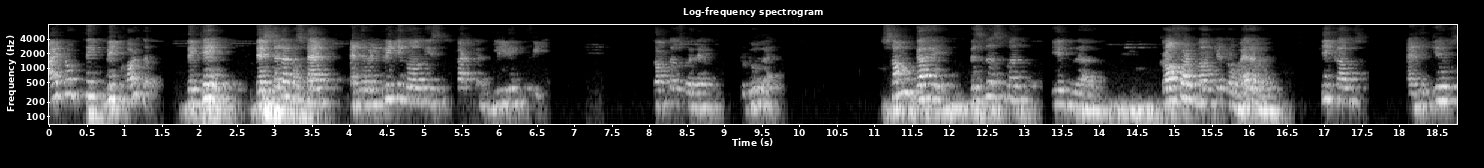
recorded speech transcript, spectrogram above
I don't think we called them. They came, they set up a stand and they were treating all these cut and bleeding feet. Doctors were there to do that. Some guy, businessman in uh, Crawford Market or wherever, he comes and he gives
